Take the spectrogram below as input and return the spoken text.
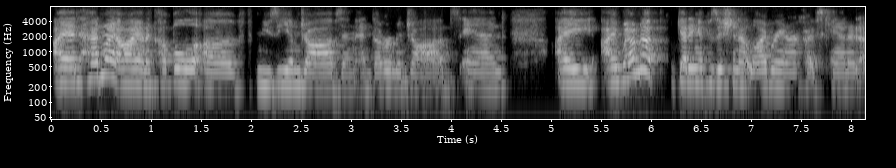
i had had my eye on a couple of museum jobs and, and government jobs. And I, I wound up getting a position at library and archives canada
